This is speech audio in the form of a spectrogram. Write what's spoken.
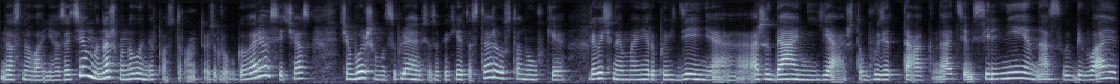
до основания, а затем мы наш мы новый мир построим. То есть, грубо говоря, сейчас чем больше мы цепляемся за какие-то старые установки, привычные манеры поведения, ожидания, что будет так, да, тем сильнее нас выбивает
